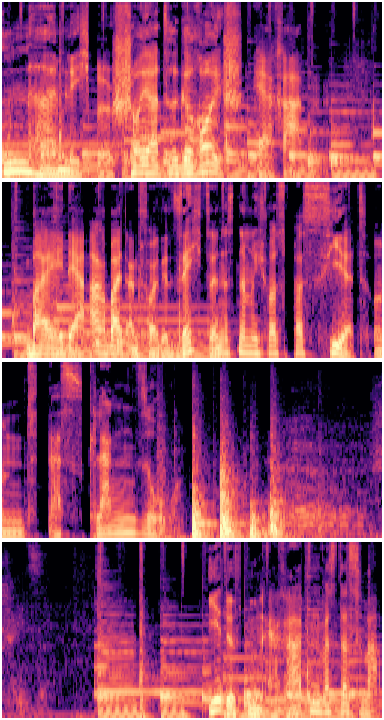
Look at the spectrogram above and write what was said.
unheimlich bescheuerte Geräusch erraten. Bei der Arbeit an Folge 16 ist nämlich was passiert und das klang so. Ihr dürft nun erraten, was das war.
